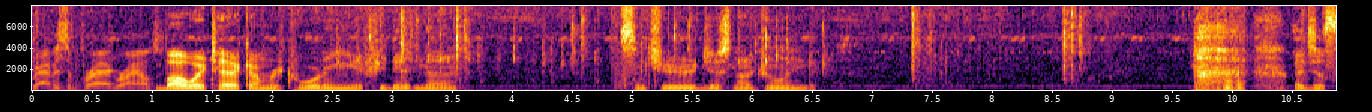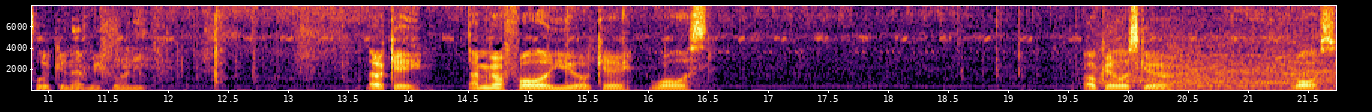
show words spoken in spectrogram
Grabbing some frag rounds. By the way, Tech, I'm recording if you didn't know, since you just now joined. They're just looking at me funny. Okay, I'm gonna follow you, okay, Wallace? Okay, let's go. Wallace,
